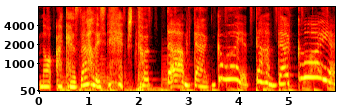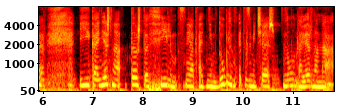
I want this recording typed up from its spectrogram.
Но оказалось, что там такое, там такое. И, конечно, то, что фильм снят одним дублем, это замечаешь, ну, наверное, на,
